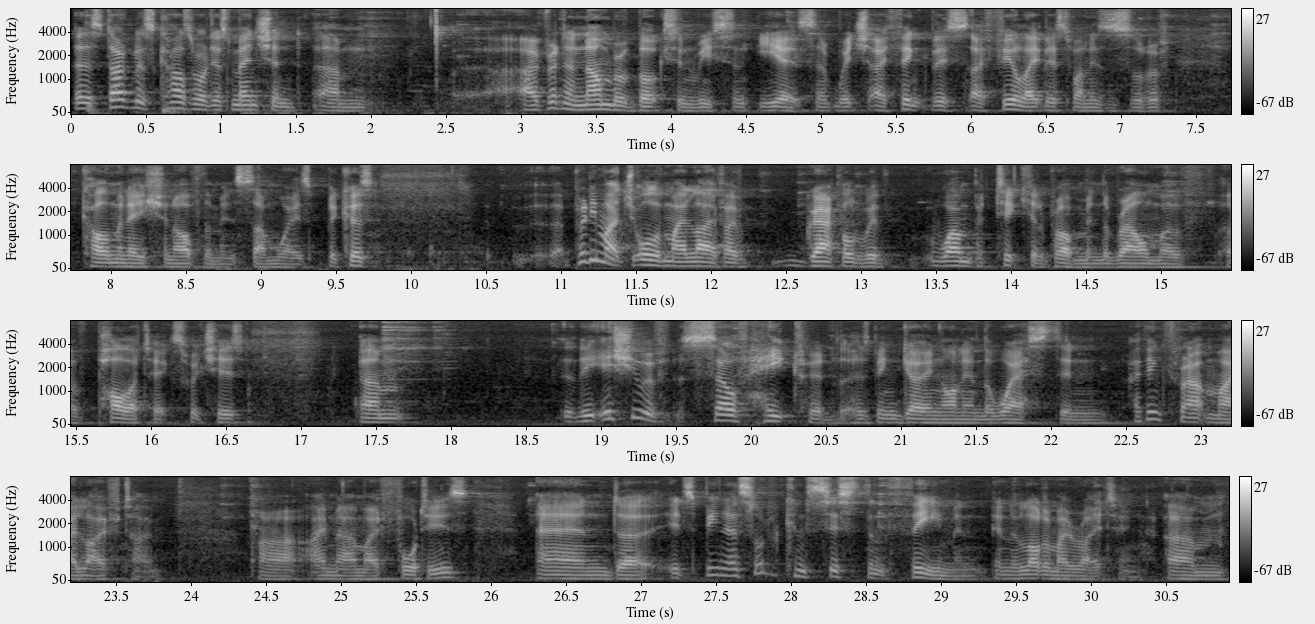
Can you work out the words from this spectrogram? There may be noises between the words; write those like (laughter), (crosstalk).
As Douglas Carswell just mentioned, um, I've written a number of books in recent years, which I think this, I feel like this one is a sort of culmination of them in some ways, because pretty much all of my life I've grappled with one particular problem in the realm of, of politics, which is um, the issue of self-hatred that has been going on in the West in, I think, throughout my lifetime. Uh, I'm now in my 40s, and uh, it's been a sort of consistent theme in, in a lot of my writing. Um,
